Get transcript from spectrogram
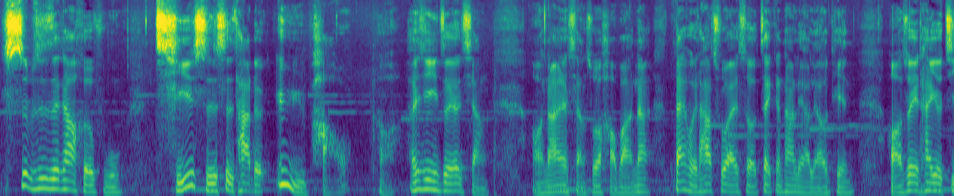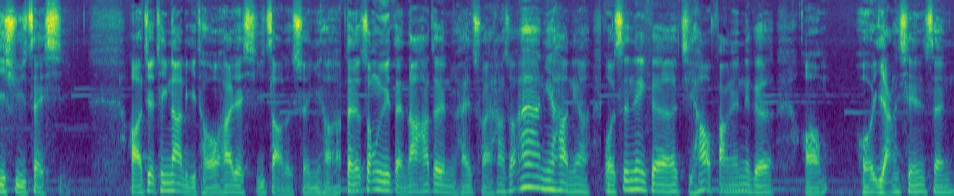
是不是这套和服其实是他的浴袍？啊，安心一直在想，哦，那在想说，好吧，那待会他出来的时候再跟他聊聊天，好，所以他又继续在洗，好，就听到里头他在洗澡的声音，哈，等终于等到他这个女孩出来，他说，啊，你好，你好，我是那个几号房的那个，哦。哦，杨先生，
